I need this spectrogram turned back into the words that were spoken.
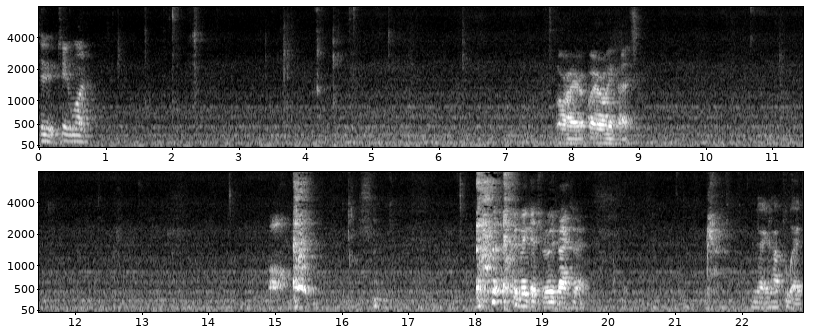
two. Two, one. Alright, alright, guys. Oh. it gets really back to it. Yeah, you have to wait.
